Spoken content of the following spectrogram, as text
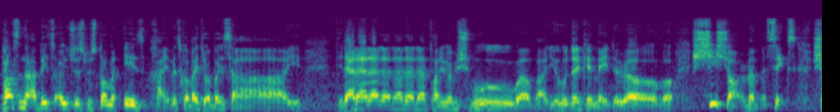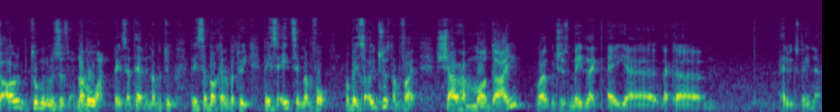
passing that Abetz Oitzis Mistoma is chayiv. Let's go back to Rabbi Sai. Tani Rabbi Shmuel, by Yehuda came made the Rav. Shisha, remember, six. Sha'arim B'tumim Mezuzah, number one. Beis HaTevin, number two. Beis HaBaka, number three. Beis HaEitzim, number four. Or Beis HaOitzis, number five. Shar HaModai, right, which is made like a, uh, like a, um, how do you explain that?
